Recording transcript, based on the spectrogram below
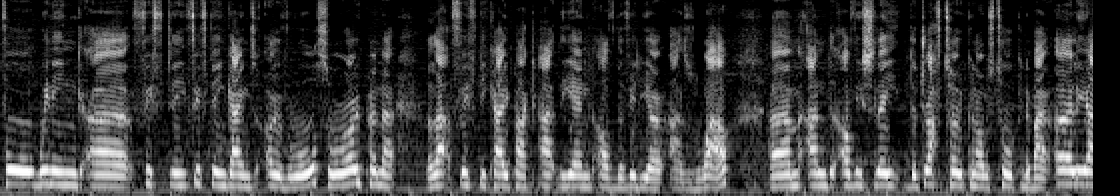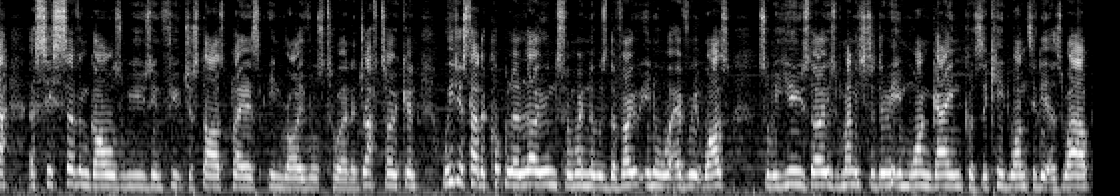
for winning uh, 50, 15 games overall. So we're open that, that 50k pack at the end of the video as well. Um, and obviously the draft token I was talking about earlier, assist seven goals, we're using future stars players in rivals to earn a draft token. We just had a couple of loans from when there was the voting or whatever it was. So we used those, managed to do it in one game because the kid wanted it as well.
